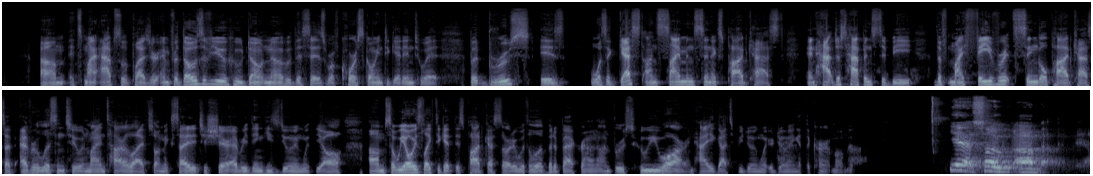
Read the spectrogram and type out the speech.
Um, it's my absolute pleasure. And for those of you who don't know who this is, we're of course going to get into it. But Bruce is was a guest on Simon Sinek's podcast and ha- just happens to be the my favorite single podcast I've ever listened to in my entire life. So I'm excited to share everything he's doing with y'all. Um, so we always like to get this podcast started with a little bit of background on Bruce, who you are, and how you got to be doing what you're doing at the current moment. Yeah, so um,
